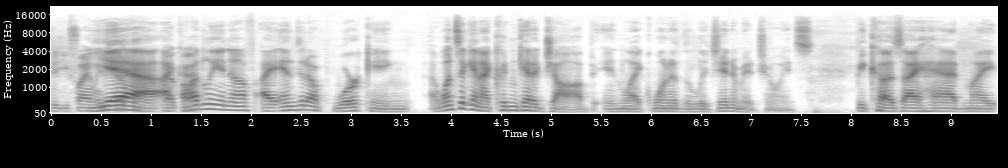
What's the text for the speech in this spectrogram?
did you finally? Yeah, I, Okay. oddly enough, I ended up working. Uh, once again, I couldn't get a job in like one of the legitimate joints because I had my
